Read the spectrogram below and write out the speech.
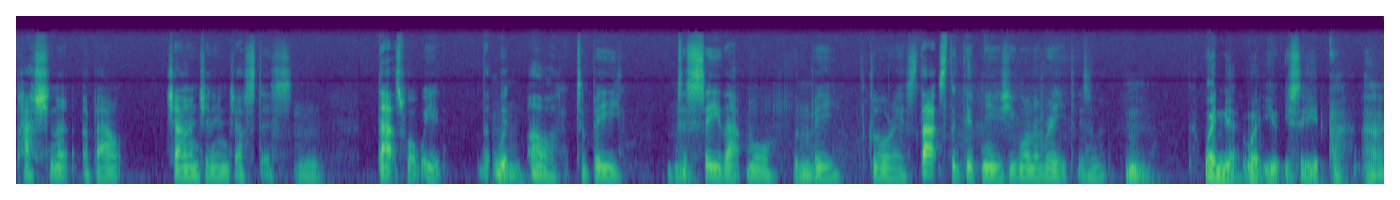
passionate about challenging injustice? Hmm. That's what we, that we oh, to be, to see that more would be glorious. That's the good news you want to read, isn't it? When, uh, you- when you, you see, uh, uh,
